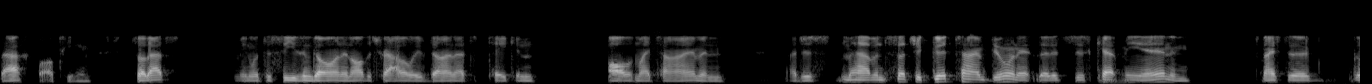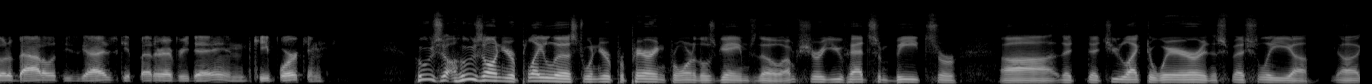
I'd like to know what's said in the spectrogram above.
basketball team. So that's I mean, with the season going and all the travel we've done, that's taken all of my time, and I just am having such a good time doing it that it's just kept me in, and it's nice to go to battle with these guys, get better every day, and keep working. Who's who's on your playlist when you're preparing for one of those games? Though I'm sure you've had some beats or uh, that that you like to wear, and especially uh, uh,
